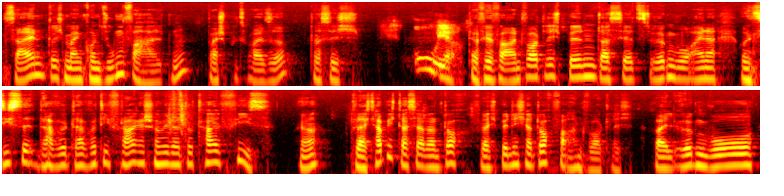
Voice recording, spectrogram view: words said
sein, durch mein Konsumverhalten beispielsweise, dass ich oh, ja. dafür verantwortlich bin, dass jetzt irgendwo einer. Und siehst du, da wird, da wird die Frage schon wieder total fies. Ja? Vielleicht habe ich das ja dann doch. Vielleicht bin ich ja doch verantwortlich. Weil irgendwo,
